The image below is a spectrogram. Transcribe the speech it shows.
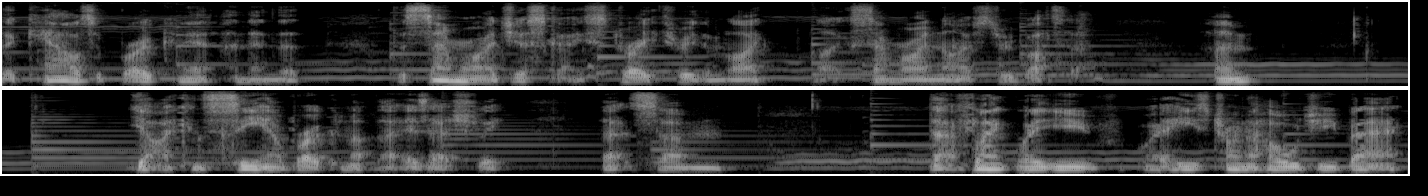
the cows have broken it, and then the the samurai just going straight through them like like samurai knives through butter. Um, yeah, I can see how broken up that is actually. That's um that flank where you where he's trying to hold you back.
